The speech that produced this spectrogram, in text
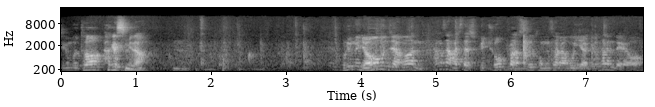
지금부터 하겠습니다. 음. 우리는 영어 문장은 항상 아시다시피 주어 플러스 동사라고 이야기를 하는데요.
